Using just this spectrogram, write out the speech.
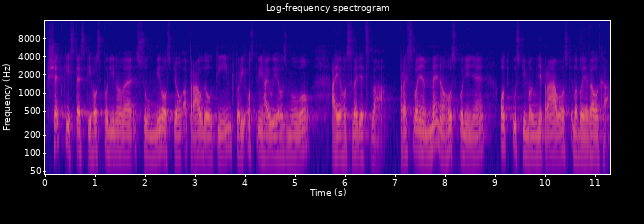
Všetky stezky hospodinové sú milosťou a pravdou tým, ktorí ostrihajú jeho zmluvu a jeho svedectvá. Pre svoje meno hospodine odpustí moju neprávosť, lebo je veľká.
